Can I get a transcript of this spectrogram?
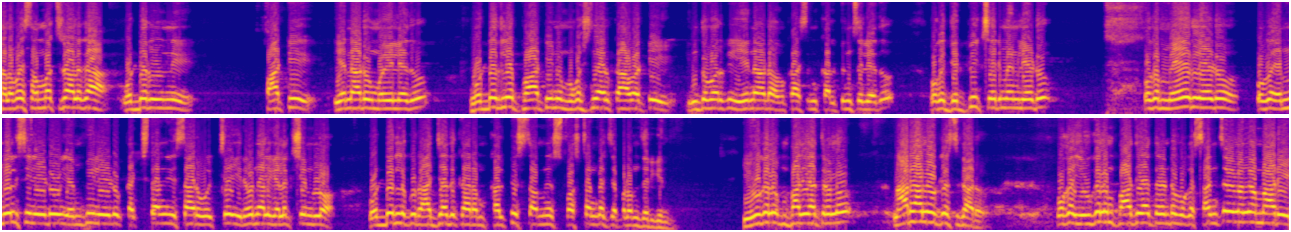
నలభై సంవత్సరాలుగా ఒడ్డెర్లని పార్టీ ఏనాడు మోయలేదు. ఒడ్డెర్లే పార్టీని మోసినారు కాబట్టి ఇంతవరకు ఏనాడు అవకాశం కల్పించలేదు. ఒక జడ్పీ చైర్మన్ లేడు ఒక మేయర్ లేడు ఒక ఎమ్మెల్సీ లేడు ఎంపీ లేడు. ఖచ్చితంగా ఈసారి వచ్చే ఇరవై నాలుగు ఎలక్షన్లో ఒడ్డర్లకు రాజ్యాధికారం కల్పిస్తామని స్పష్టంగా చెప్పడం జరిగింది. యువగలం పాదయాత్రలో నారా లోకేష్ గారు ఒక యువగలం పాదయాత్ర అంటే ఒక సంచలనంగా మారి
